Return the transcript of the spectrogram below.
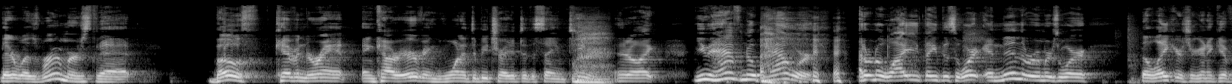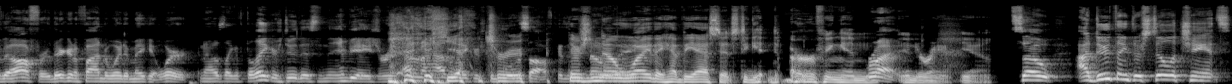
there was rumors that both Kevin Durant and Kyrie Irving wanted to be traded to the same team, and they're like, "You have no power. I don't know why you think this will work." And then the rumors were the Lakers are going to give the offer. They're going to find a way to make it work. And I was like, if the Lakers do this in the NBA's room, I don't know how the Yeah, Lakers can true. pull this off. 'cause there's no, way. they have the assets to get Irving and Right. and Durant. Yeah. So I do think there's still a chance.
